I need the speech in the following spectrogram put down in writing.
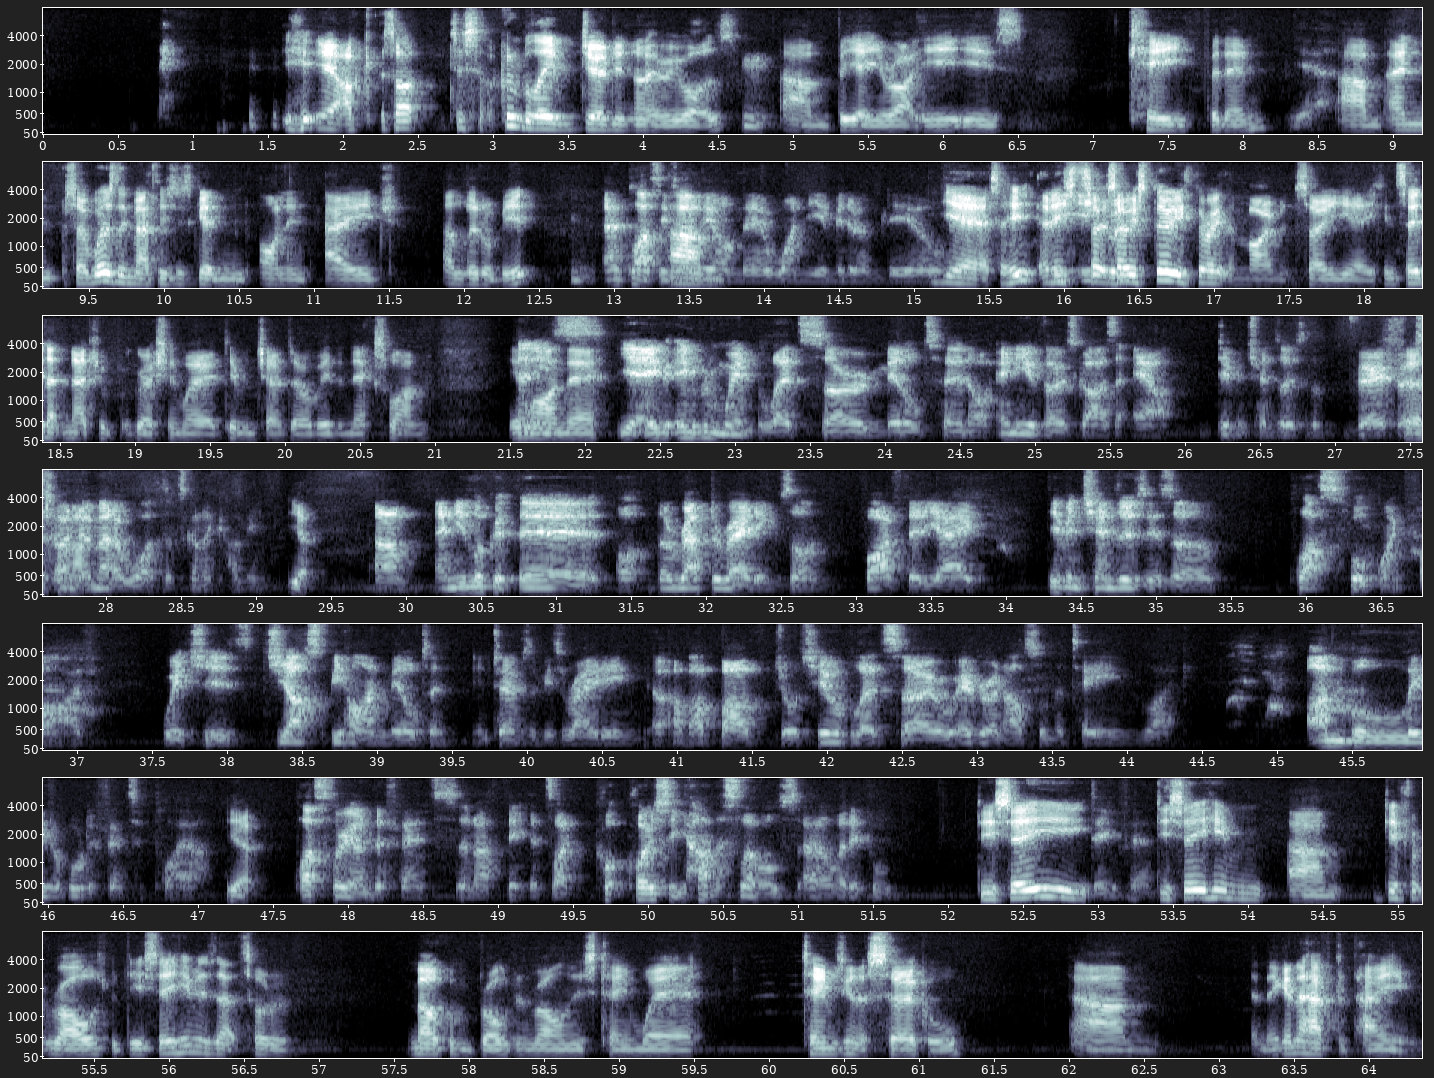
yeah. I- So I just I couldn't believe Jerv didn't know who he was. Mm. Um, but yeah, you're right. He is key for them. Yeah. Um, and so Wesley Matthews is getting on in age a little bit. And plus, he's Um, only on their one year minimum deal. Yeah. So he and He- he's he so, so he's 33 at the moment. So yeah, you can see that natural progression where DiVincenzo will be the next one in line there. Yeah, even, even when Bledsoe, Middleton, or any of those guys are out, DiVincenzo's the very first, First guy, no matter what, that's going to come in. Yep. Um, and you look at their uh, the Raptor ratings on 538. DiVincenzo's is a plus 4.5, which is just behind Middleton in terms of his rating, uh, above George Hill, Bledsoe, everyone else on the team. Like, unbelievable defensive player. Yep. Plus three on defense, and I think it's like cl- close to Giannis levels analytical Do you see? defense. Do you see him um, different roles? But do you see him as that sort of Malcolm Brogdon role in this team where team's going to circle, um, and they're going to have to pay him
